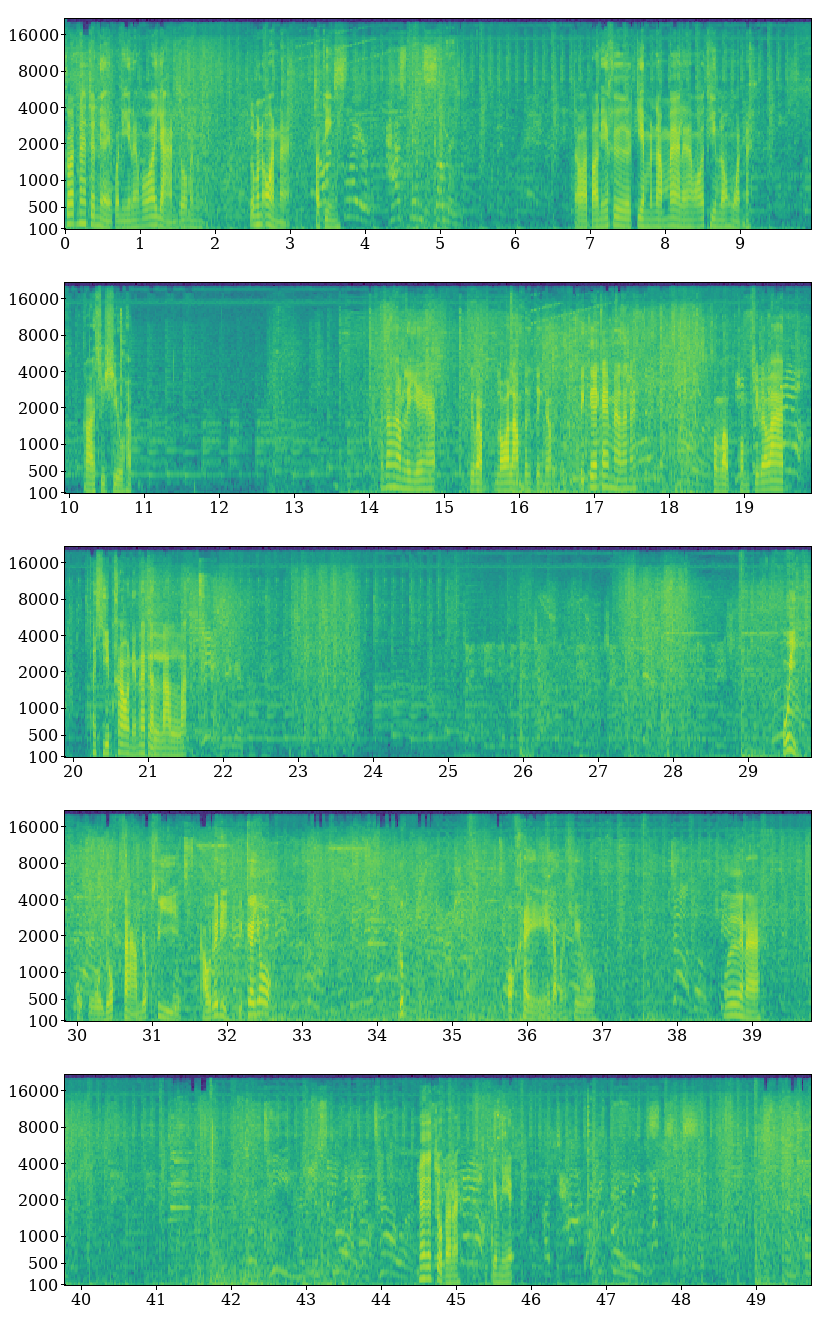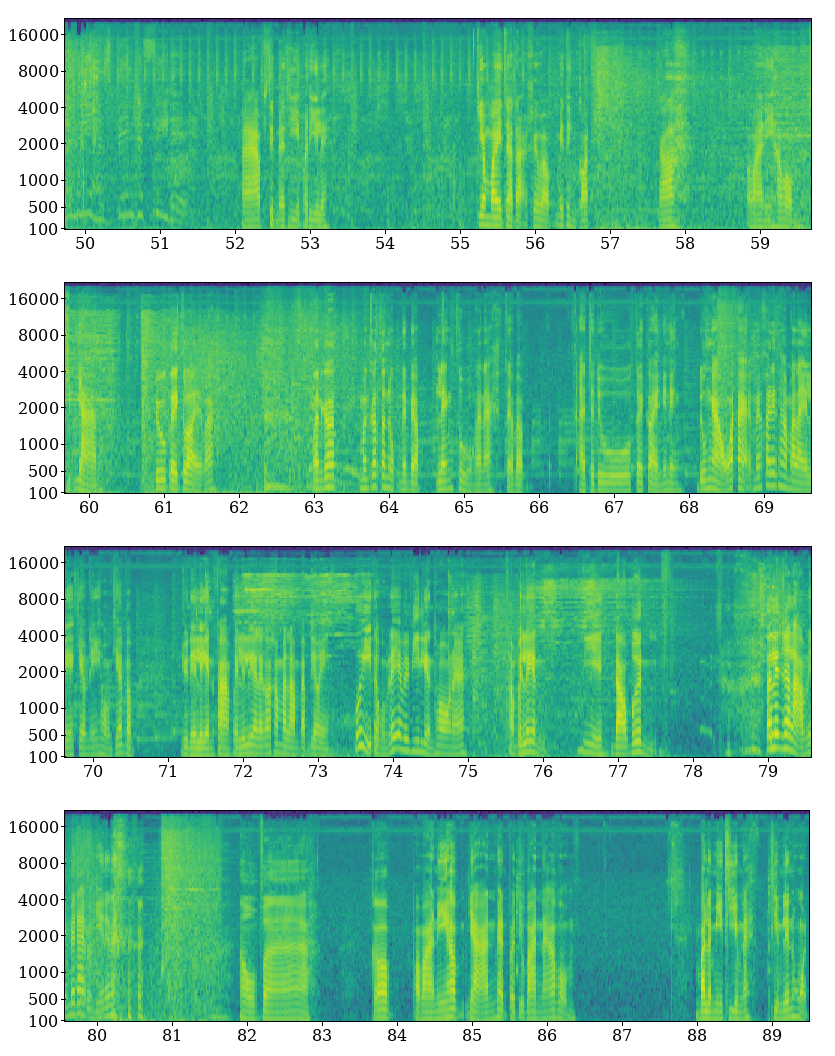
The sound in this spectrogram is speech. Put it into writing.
ก็น่าจะเหนื่อยกว่านี้นะ เพราะว่าหยานตัวมันตัวมันอ่อนอะเอาจริง แต่ว่าตอนนี้คือเกมมันนำมากเลยนะเพราะว่าทีมเราหดนะก็ชิวๆครับไม่ต้องทำอะไรเยอะครับ คือแบบรอลำตึงๆครับปิกเกอร์ใกล้มาแล้วนะ ผมแบบผมคิดไว้ว่า ถ้าคีบเข้าเนี่ยน่าจะลันละอุ้ย โอ้โห ยก 3 ยก 4 เอาด้วยดิปิกเกอร์โยกปึ๊บโอเค ดับเบิลคิวเวอร์นะ น่าจะจบแล้วนะ เกมนี้ นะครับ10นาทีพอดีเลย เกมไวจัดอะคือแบบไม่ถึงก๊อตก็ประมาณนี้ครับผม คลิปหยาน ดูกลๆปะมันก็มันก็สนุกในแบบแรงสูงอะนะ แต่แบบอาจจะดูกลๆนิดนึง ดูเหงาอะไม่ค่อยได้ทำอะไรเลยเกมนี้ผมแค่แบบอยู่ในเลนฟาร์มไปเรื่อยๆแล้วก็เข้ามาลำแป๊บเดียวเองหุ้ยแต่ผมได้ MVP เหรียญทองนะทำไปเล่นนี่ดาวเบิ้ลถ้าเล่นฉลามนี่ไม่ได้แบบนี้แน่นะ เอาปะก็ประมาณนี้ครับ หยานแผ่นปัจจุบันนะครับผม บารมีทีมนะ ทีมเล่นโหด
